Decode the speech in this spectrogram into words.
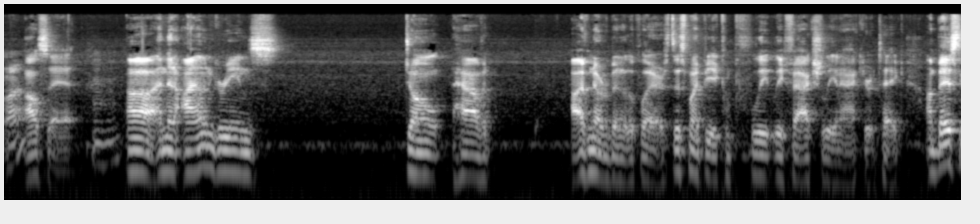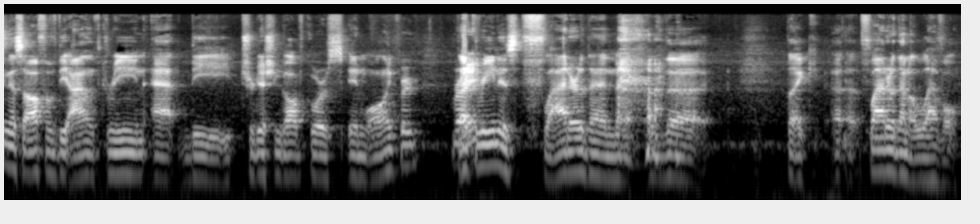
Wow. I'll say it. Mm-hmm. Uh, and then Island Greens don't have. I've never been to the players. This might be a completely factually inaccurate take. I'm basing this off of the Island Green at the Tradition Golf Course in Wallingford. Right. That green is flatter than the. Like uh, flatter than a level.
